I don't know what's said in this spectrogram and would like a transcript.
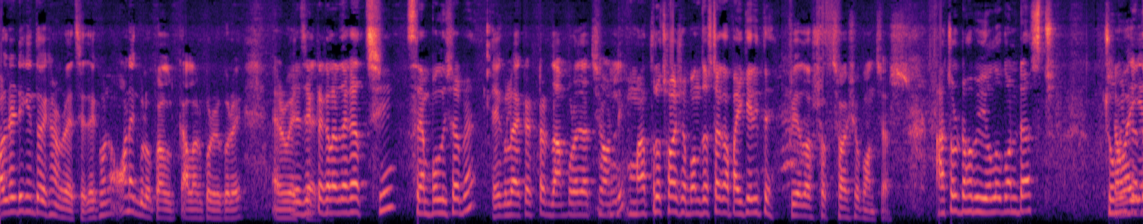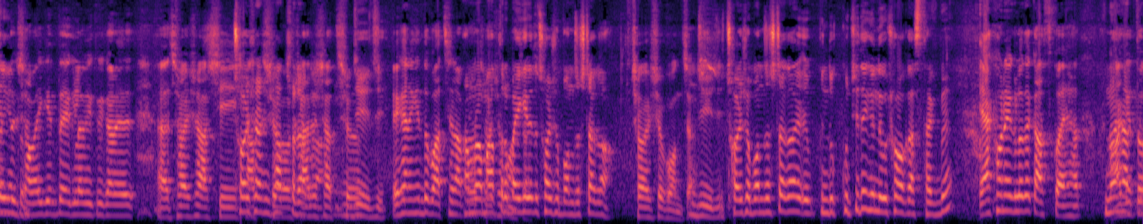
অলরেডি কিন্তু এখানে রয়েছে। দেখুন অনেকগুলো কালার করে করে এই যে রয়েছে। একটা কালার দেখাচ্ছি স্যাম্পল হিসাবে। এগুলো এক একটার দাম পড়ে যাচ্ছে অনলি মাত্র ছয়শো পঞ্চাশ টাকা পাইকারিতে। প্রিয় দর্শক ছয়শো পঞ্চাশ। আঁচলটা হবে ইয়েলো কন্ট্রাস্ট সবাই কিন্তু কিন্তু সবাই কিন্তু এগুলো বিক্রি করে ছয়শো আশি 680, 700 টাকা। সাড়ে সাতশো। জি, জি। এখানে কিন্তু পাচ্ছেন আমরা মাত্র পাইকারিতে ছয়শো পঞ্চাশ টাকা। ছয়শো পঞ্চাশ। জি জি। ছয়শো পঞ্চাশ টাকা কিন্তু কুচিতে কিন্তু সহ কাজ থাকবে। এখন এগুলোতে কাজ কয় হাত? আগে তো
